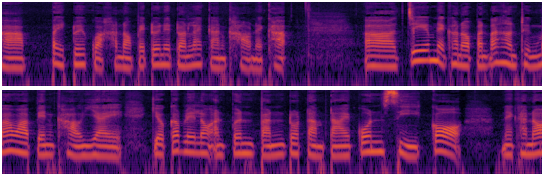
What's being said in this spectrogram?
ค่ะไปด้วยกว่าค่ะเนาะไปด้วยในตอนรายการข่าวนะคะ อ่าเจมเนี่ยค่ะเนาะปันตั้งหันถึงมาว่าเป็นข่าวใหญ่ เกี่ยวกับเลยลองอันเปิ้นปันตัวต่ำตายก้นสีก็ในคณะ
